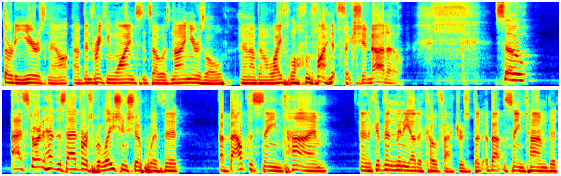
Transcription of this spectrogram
thirty years now. I've been drinking wine since I was nine years old, and I've been a lifelong wine aficionado. So I started to have this adverse relationship with it about the same time. There could have been many other cofactors, but about the same time that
